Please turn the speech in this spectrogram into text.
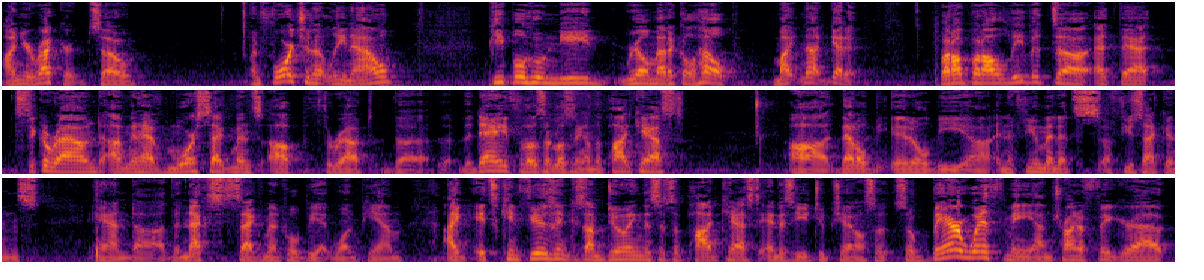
on your record. So, unfortunately, now people who need real medical help might not get it. But I'll, but I'll leave it uh, at that. Stick around. I'm going to have more segments up throughout the, the day for those that are listening on the podcast. Uh, that'll be it'll be uh, in a few minutes, a few seconds, and uh, the next segment will be at 1 p.m. I, it's confusing because I'm doing this as a podcast and as a YouTube channel, so so bear with me. I'm trying to figure out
